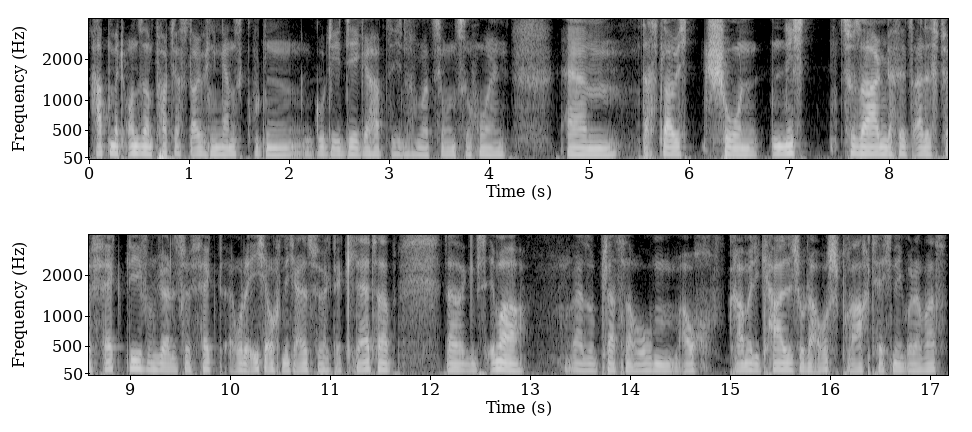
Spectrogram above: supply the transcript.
hat mit unserem Podcast, glaube ich, eine ganz guten, gute Idee gehabt, sich Informationen zu holen. Ähm, das glaube ich schon. Nicht zu sagen, dass jetzt alles perfekt lief und wir alles perfekt, oder ich auch nicht alles perfekt erklärt habe. Da gibt's immer also Platz nach oben, auch grammatikalisch oder Aussprachtechnik oder was.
